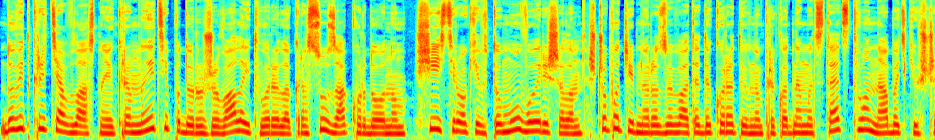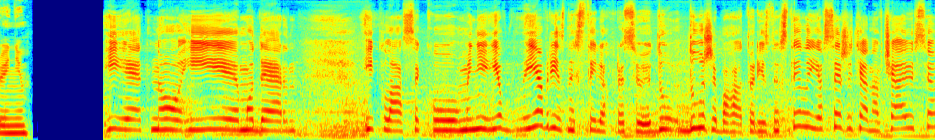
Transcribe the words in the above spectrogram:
До відкриття власної крамниці подорожувала і творила красу за кордоном. Шість років тому вирішила, що потрібно розвивати декоративно-прикладне мистецтво на батьківщині. І етно, і модерн, і класику. Мені я, я в різних стилях працюю. ду- Дуже багато різних стилей. Я все життя навчаюся.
